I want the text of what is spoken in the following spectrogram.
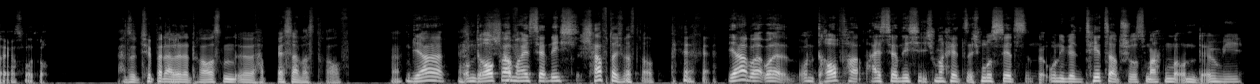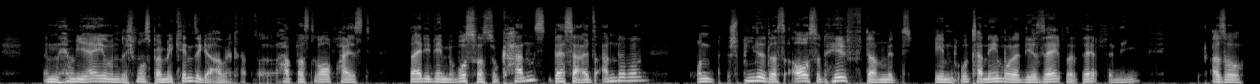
Sagen wir mal so. Also Tipp an alle da draußen, äh, habt besser was drauf. Ja, ja und drauf Schafft, haben heißt ja nicht. Schafft euch was drauf. ja, aber, aber und drauf haben heißt ja nicht, ich mache jetzt, ich muss jetzt einen Universitätsabschluss machen und irgendwie ein MBA und ich muss bei McKinsey gearbeitet haben. Hab was drauf heißt, sei dir dem bewusst, was du kannst, besser als andere und spiele das aus und hilf damit eben Unternehmen oder dir selbst als Selbstständigen. Also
